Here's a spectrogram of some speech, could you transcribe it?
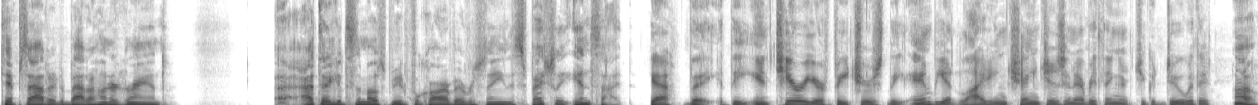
tips out at about a hundred grand. I I think it's the most beautiful car I've ever seen, especially inside. Yeah, the the interior features, the ambient lighting changes and everything that you could do with it. Oh,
